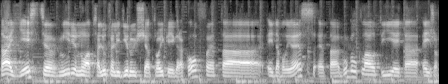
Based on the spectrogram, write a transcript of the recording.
да, есть в мире ну, абсолютно лидирующая тройка игроков. Это AWS, это Google Cloud и это Azure.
